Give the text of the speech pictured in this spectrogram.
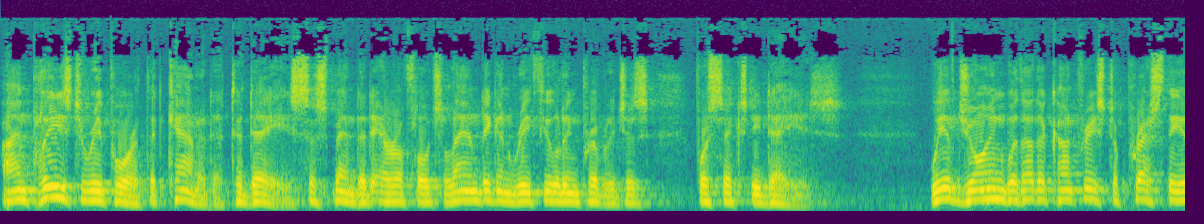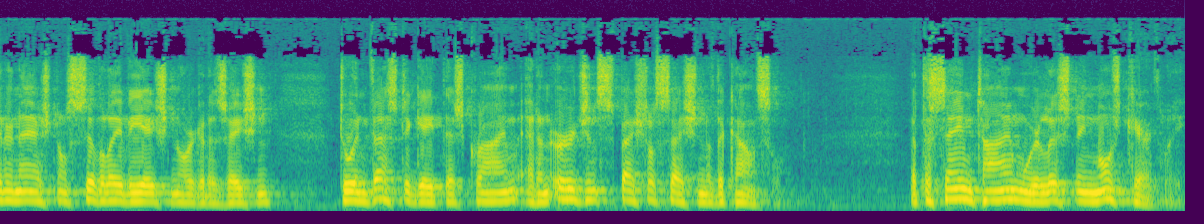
I'm pleased to report that Canada today suspended Aeroflot's landing and refueling privileges for 60 days. We have joined with other countries to press the International Civil Aviation Organization to investigate this crime at an urgent special session of the Council. At the same time, we're listening most carefully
